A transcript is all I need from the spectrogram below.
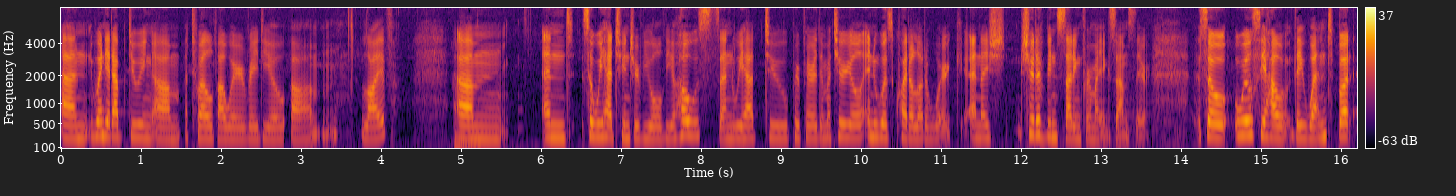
and we ended up doing um, a twelve-hour radio um, live. Um, and so we had to interview all the hosts and we had to prepare the material and it was quite a lot of work. And i sh- should have been studying for my exams there. So we'll see how they went but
